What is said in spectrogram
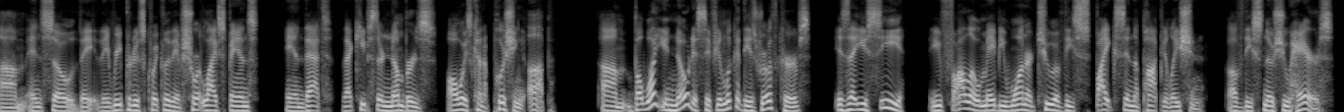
um, and so they they reproduce quickly. They have short lifespans. and that that keeps their numbers always kind of pushing up. Um, but what you notice if you look at these growth curves is that you see you follow maybe one or two of these spikes in the population of these snowshoe hares.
